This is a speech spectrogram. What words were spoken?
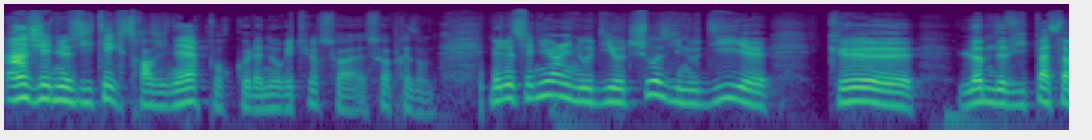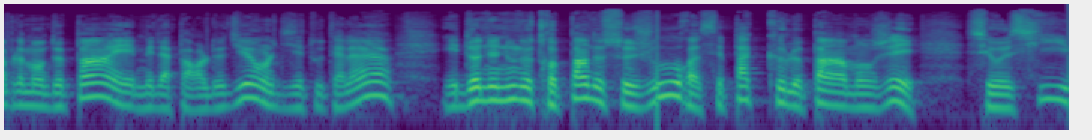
ingéniosité extraordinaire pour que la nourriture soit, soit présente. Mais le Seigneur, il nous dit autre chose. Il nous dit euh, que l'homme ne vit pas simplement de pain, et, mais de la parole de Dieu, on le disait tout à l'heure, et donne-nous notre pain de ce jour, c'est pas que le pain à manger, c'est aussi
